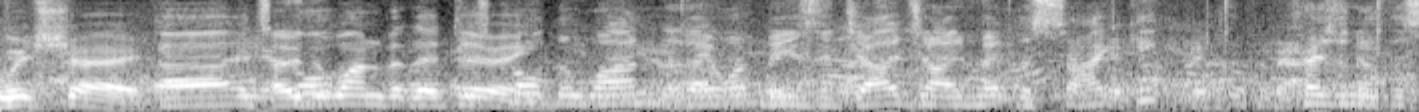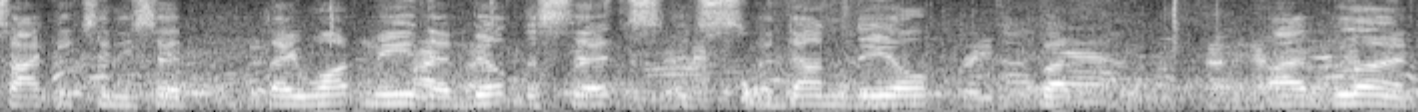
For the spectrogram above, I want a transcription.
Which show? Uh, it's oh, the one that they're doing. It's called The One. They want me as a judge. I met the psychic, president of the psychics, and he said they want me. They've built the sets. It's a done deal. But I've learned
